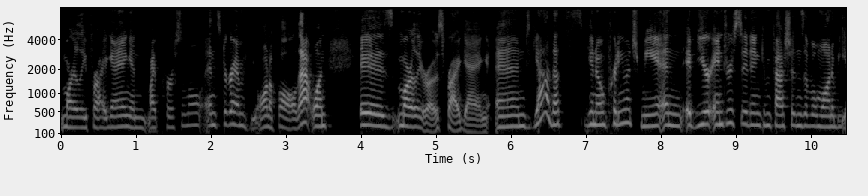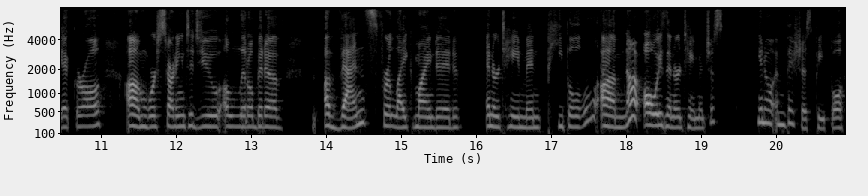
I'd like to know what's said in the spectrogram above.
Marley Freigang. And my personal Instagram, if you want to follow that one, is Marley Rose Freigang. And yeah, that's you know pretty much me. And if you're interested in Confessions of a Wannabe It Girl, um, we're starting to do a little bit of events for like-minded entertainment people. Um, not always entertainment, just you know, ambitious people,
